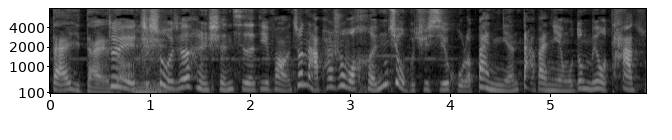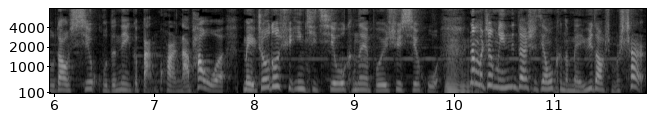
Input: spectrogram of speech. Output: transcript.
待一待的。对，这是我觉得很神奇的地方。就哪怕说我很久不去西湖了，半年、大半年，我都没有踏足到西湖的那个板块。哪怕我每周都去应提期，我可能也不会去西湖。那么证明那段时间我可能没遇到什么事儿，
